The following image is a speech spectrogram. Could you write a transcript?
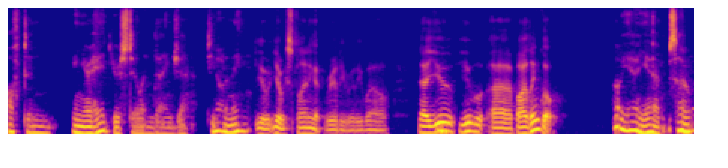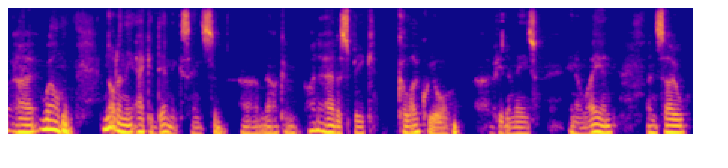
often in your head, you're still in danger. Do you know what I mean? You're, you're explaining it really, really well. Now, you you are bilingual. Oh yeah, yeah. So, uh, well, not in the academic sense, uh, Malcolm. I know how to speak colloquial uh, Vietnamese in a way, and and so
